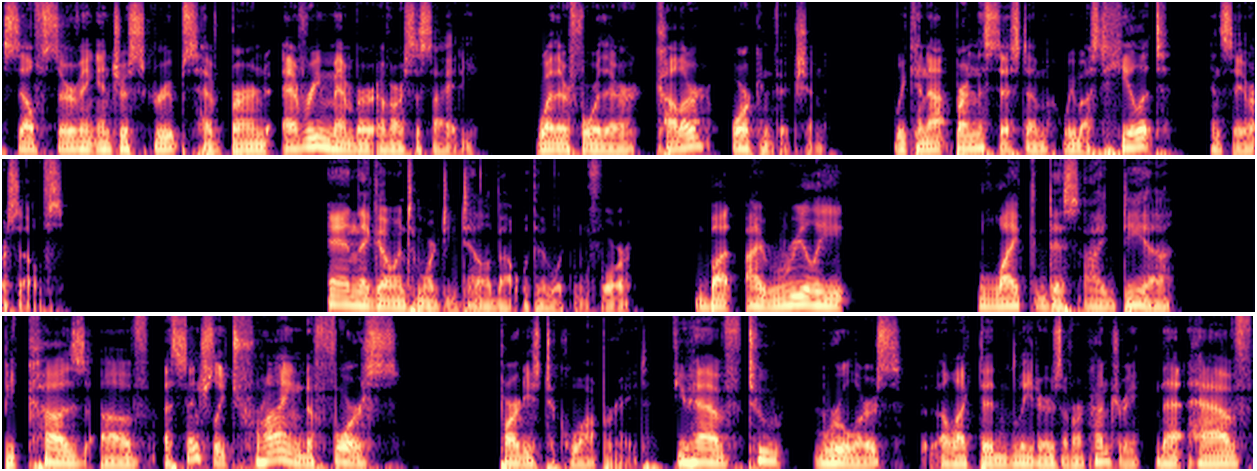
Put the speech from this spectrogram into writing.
Self serving interest groups have burned every member of our society, whether for their color or conviction. We cannot burn the system, we must heal it and save ourselves. And they go into more detail about what they're looking for. But I really like this idea because of essentially trying to force parties to cooperate. If you have two rulers, elected leaders of our country, that have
